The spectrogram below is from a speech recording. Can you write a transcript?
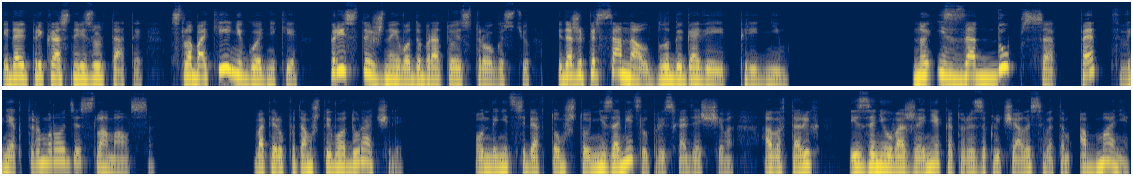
и дают прекрасные результаты. Слабаки и негодники пристыжны его добротой и строгостью, и даже персонал благоговеет перед ним. Но из-за Дубса Пэт в некотором роде сломался. Во-первых, потому что его одурачили. Он винит себя в том, что не заметил происходящего, а во-вторых, из-за неуважения, которое заключалось в этом обмане.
